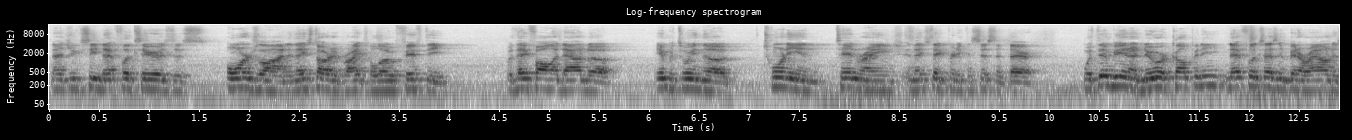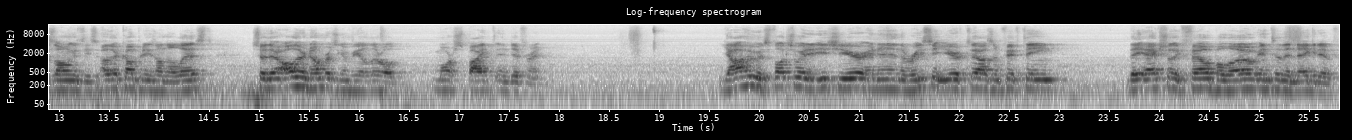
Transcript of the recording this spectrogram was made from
Now as you can see, Netflix here is this orange line, and they started right below 50 but they've fallen down to in between the 20 and 10 range, and they stay pretty consistent there. With them being a newer company, Netflix hasn't been around as long as these other companies on the list, so all their numbers are going to be a little more spiked and different. Yahoo has fluctuated each year, and then in the recent year of 2015, they actually fell below into the negative.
